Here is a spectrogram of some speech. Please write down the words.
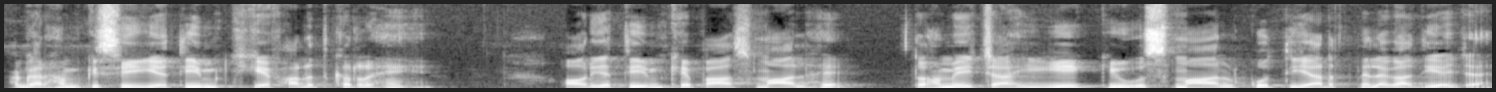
اگر ہم کسی یتیم کی کفالت کر رہے ہیں اور یتیم کے پاس مال ہے تو ہمیں چاہیے کہ اس مال کو تجارت میں لگا دیا جائے۔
